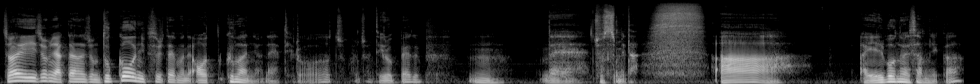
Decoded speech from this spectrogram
저희 좀 약간은 좀 두꺼운 입술 때문에, 어, 그만요. 네, 뒤로, 좀, 좀 뒤로 백을, 음, 네, 좋습니다. 아, 아, 일본 회사입니까?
